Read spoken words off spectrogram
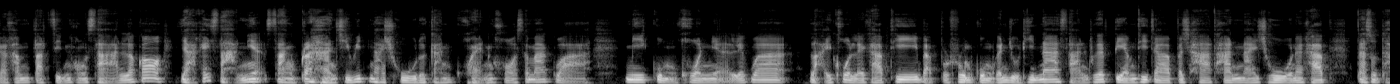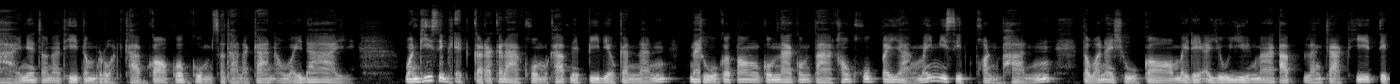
กับคำตัดสินของศาลแล้วก็อยากให้ศาลเนี่ยสั่งประหารชีวิตนายชูโดยการแขวนคอซะมากกว่า มีกลุ่มคนเนี่ยเรียกว่าหลายคนเลยครับที่แบบรวมกลุ่มกันอยู่ที่หน้าศาลเพื่อเตรียมที่จะประชาทันนายชูนะครับ แต่สุดท้ายเนี่ยเจ้าหน้าที่ตำรวจครับก็ควบคุมสถานการณ์เอาไว้ได้ วันที่ 11 กรกฎาคมครับในปีเดียวกันนั้นนายชูก็ต้องก้มหน้าก้มตาเข้าคุกไปอย่างไม่มีสิทธิ์ผ่อนผัน แต่ว่านายชูก็ไม่ได้อายุยืนมากครับ หลังจากที่ติด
